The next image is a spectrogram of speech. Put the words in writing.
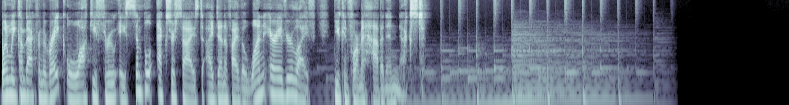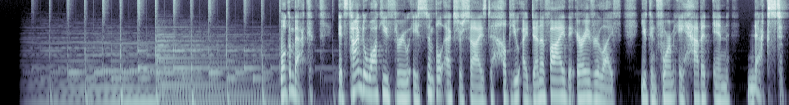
When we come back from the break, we'll walk you through a simple exercise to identify the one area of your life you can form a habit in next. Welcome back. It's time to walk you through a simple exercise to help you identify the area of your life you can form a habit in next.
